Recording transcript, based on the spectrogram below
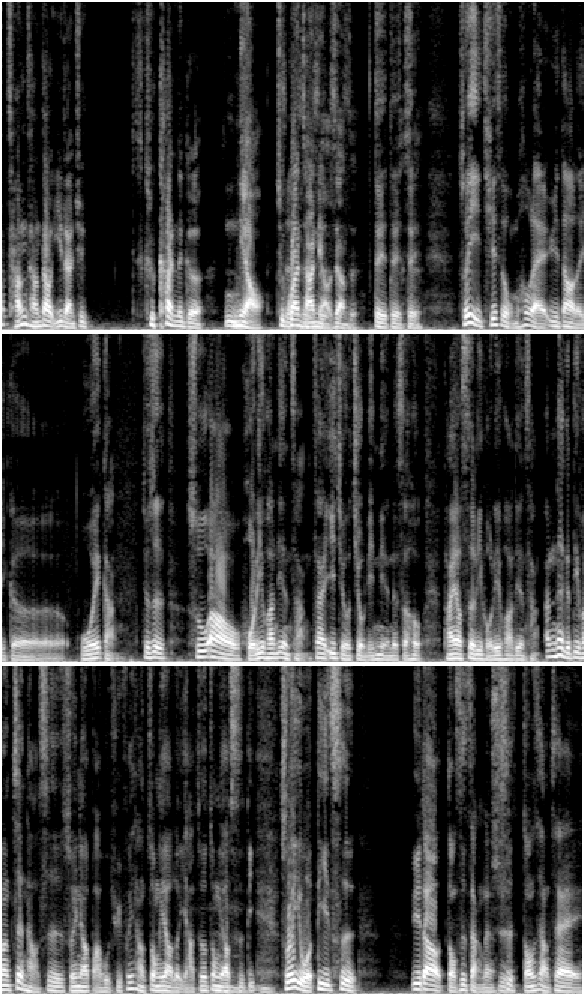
常常到宜兰去。去看那个鸟，去观察鸟这样子。对对对，所以其实我们后来遇到了一个无为港，就是苏澳火力发电厂，在一九九零年的时候，他要设立火力发电厂啊，那个地方正好是水鸟保护区，非常重要的亚洲重要湿地。所以我第一次遇到董事长呢，是董事长在。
